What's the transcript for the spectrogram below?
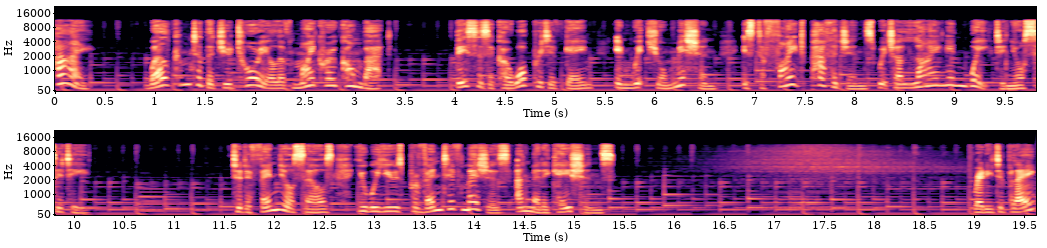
Hi, welcome to the tutorial of Micro Combat. This is a cooperative game in which your mission is to fight pathogens which are lying in wait in your city. To defend yourselves, you will use preventive measures and medications. Ready to play?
